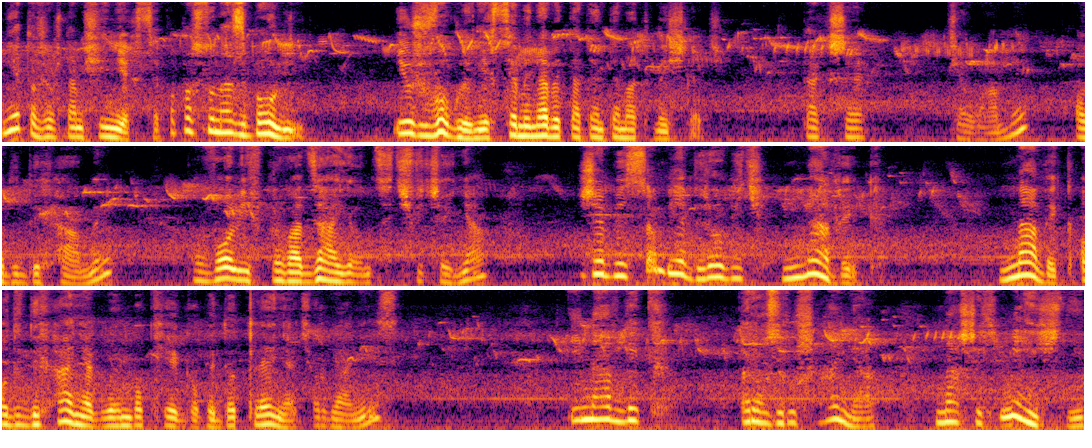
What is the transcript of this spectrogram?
nie to, że już nam się nie chce, po prostu nas boli. I już w ogóle nie chcemy nawet na ten temat myśleć. Także działamy, oddychamy, powoli wprowadzając ćwiczenia, żeby sobie wyrobić nawyk. Nawyk oddychania głębokiego, by dotleniać organizm i nawyk rozruszania naszych mięśni,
